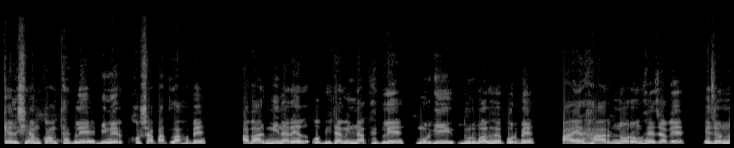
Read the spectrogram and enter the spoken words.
ক্যালসিয়াম কম থাকলে ডিমের খোসা পাতলা হবে, আবার মিনারেল ও ভিটামিন না থাকলে মুরগি দুর্বল হয়ে পড়বে, পায়ের হাড় নরম হয়ে যাবে। এজন্য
